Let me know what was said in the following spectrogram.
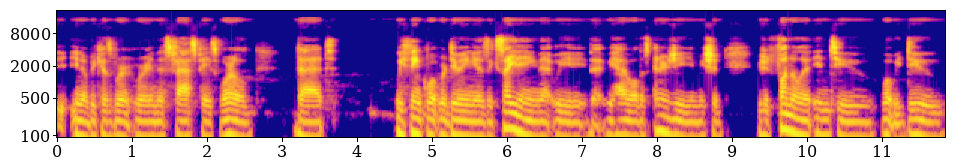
you know, because we're we're in this fast paced world, that we think what we're doing is exciting, that we that we have all this energy and we should we should funnel it into what we do.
